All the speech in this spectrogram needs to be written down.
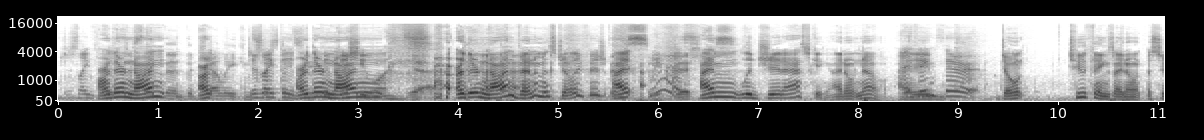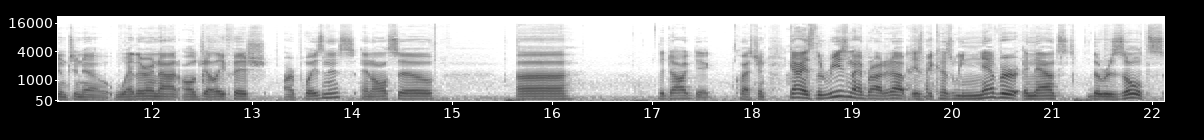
Just like Are there Just non- like the, the are- jelly just like the consistency. Are there the non- fishy ones. Yeah. Are there non-venomous jellyfish? I Sweet Yes. fishes. I'm legit asking. I don't know. I think they're don't two things I don't assume to know whether or not all jellyfish are poisonous and also uh the dog dick question. Guys, the reason I brought it up is because we never announced the results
